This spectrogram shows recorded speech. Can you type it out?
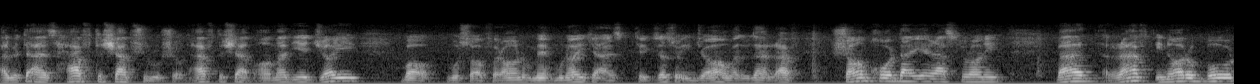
البته از هفت شب شروع شد. هفت شب آمد یه جایی با مسافران و مهمونایی که از تگزاس و اینجا آمده بودن رفت شام خورد در یه رستورانی. بعد رفت اینا رو برد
